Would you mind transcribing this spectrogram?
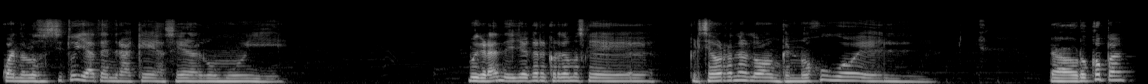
cuando lo sustituya, tendrá que hacer algo muy, muy grande, ya que recordemos que Cristiano Ronaldo, aunque no jugó el, la Eurocopa,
